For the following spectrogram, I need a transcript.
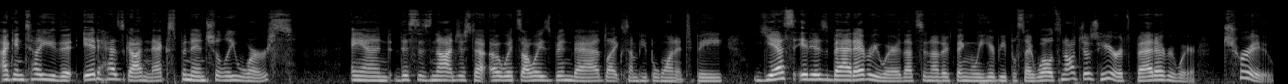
I can tell you that it has gotten exponentially worse. And this is not just a, oh, it's always been bad like some people want it to be. Yes, it is bad everywhere. That's another thing we hear people say, well, it's not just here, it's bad everywhere. True.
